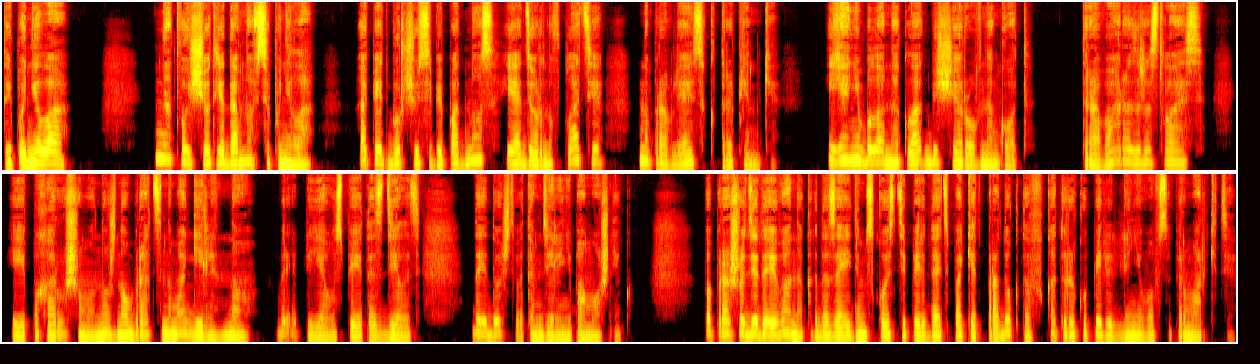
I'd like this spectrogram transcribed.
Ты поняла? На твой счет я давно все поняла. Опять бурчу себе под нос и, одернув платье, направляюсь к тропинке. Я не была на кладбище ровно год. Трава разрослась, и, по-хорошему, нужно убраться на могиле, но Вряд ли я успею это сделать, да и дождь в этом деле не помощник. Попрошу деда Ивана, когда заедем с Костей, передать пакет продуктов, которые купили для него в супермаркете.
